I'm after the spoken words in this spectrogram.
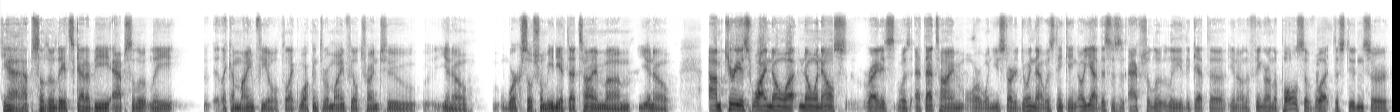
Yeah, absolutely. It's got to be absolutely like a minefield, like walking through a minefield trying to, you know, work social media at that time. Um, you know, I'm curious why no one, no one else, right, is was at that time or when you started doing that was thinking, oh yeah, this is absolutely to get the you know the finger on the pulse of what the students are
